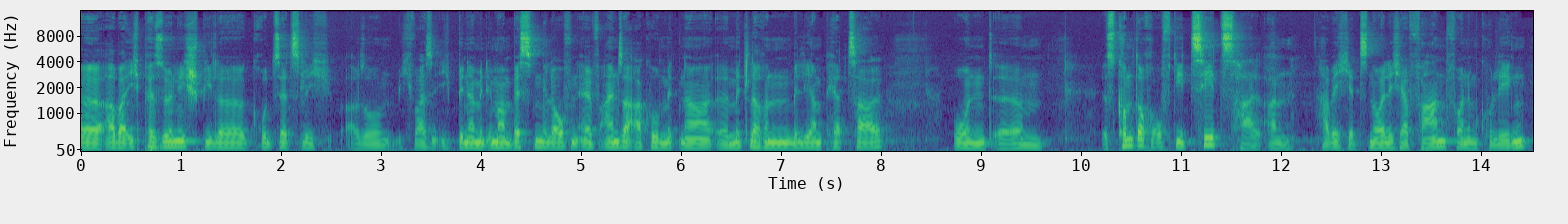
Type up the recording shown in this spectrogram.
Äh, aber ich persönlich spiele grundsätzlich, also ich weiß nicht, ich bin damit immer am besten gelaufen, 11.1er Akku mit einer äh, mittleren Milliampere-Zahl. Und ähm, es kommt auch auf die C-Zahl an, habe ich jetzt neulich erfahren von einem Kollegen.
